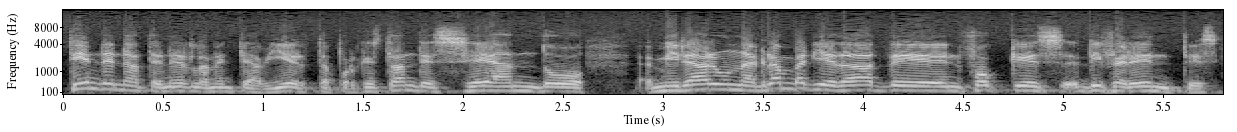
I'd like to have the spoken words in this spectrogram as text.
tienden a tener la mente abierta porque están deseando mirar una gran variedad de enfoques diferentes,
